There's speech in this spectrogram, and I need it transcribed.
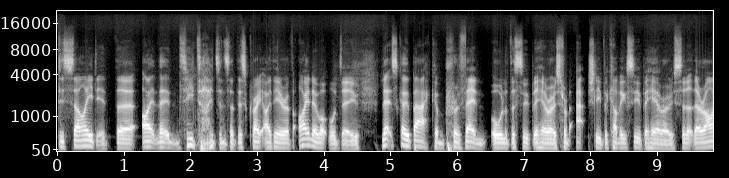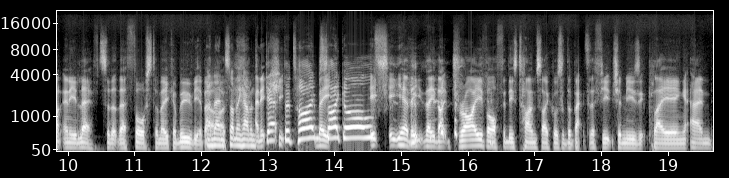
decided that I the Teen Titans had this great idea of I know what we'll do. Let's go back and prevent all of the superheroes from actually becoming superheroes so that there aren't any left so that they're forced to make a movie about it. And then us. something happens. And it Get hu- the time mate, cycles. it- it- yeah, they, they like drive off in these time cycles of the Back to the Future music playing, and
